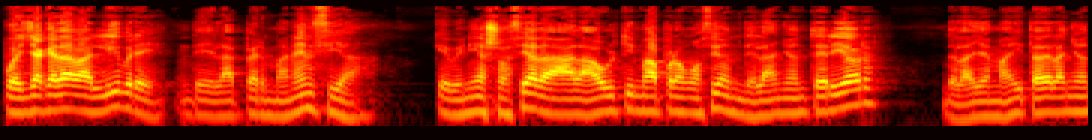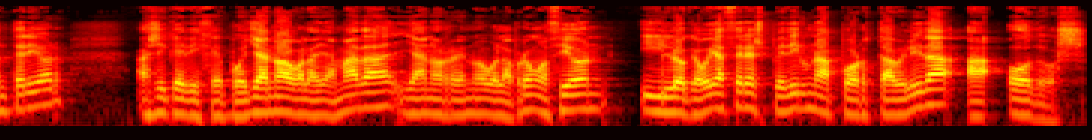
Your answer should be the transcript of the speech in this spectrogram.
pues ya quedaba libre de la permanencia que venía asociada a la última promoción del año anterior, de la llamadita del año anterior, así que dije, pues ya no hago la llamada, ya no renuevo la promoción y lo que voy a hacer es pedir una portabilidad a O2.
